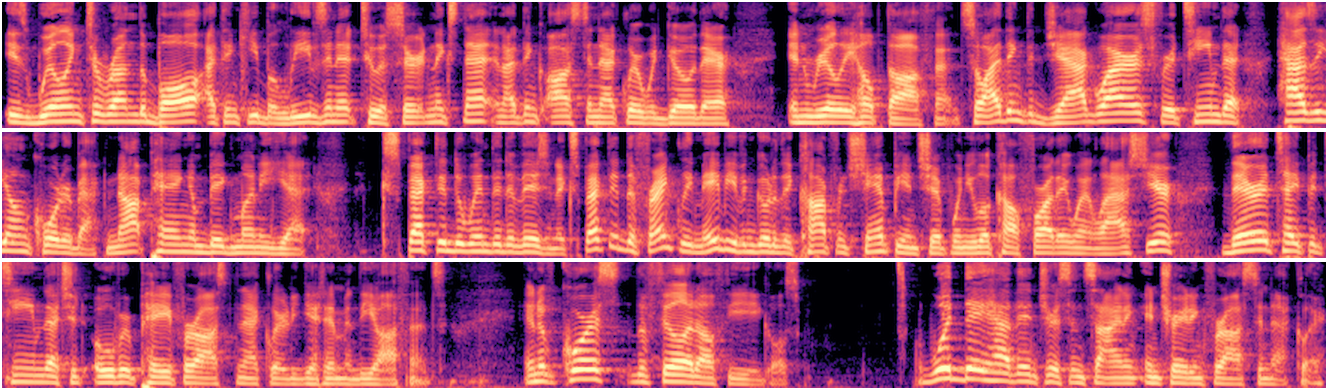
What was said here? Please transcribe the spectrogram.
is willing to run the ball. I think he believes in it to a certain extent, and I think Austin Ekeler would go there and really help the offense. So I think the Jaguars, for a team that has a young quarterback, not paying him big money yet, expected to win the division, expected to, frankly, maybe even go to the conference championship when you look how far they went last year, they're a type of team that should overpay for Austin Ekeler to get him in the offense. And of course, the Philadelphia Eagles. Would they have interest in signing and trading for Austin Ekeler?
